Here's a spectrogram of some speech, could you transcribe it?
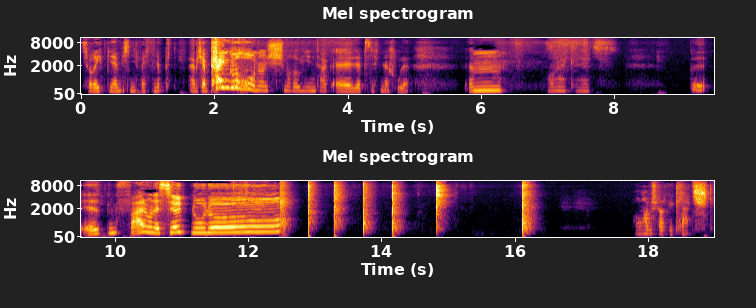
Sorry, ich bin ein bisschen verschnupft. Aber ich habe kein Corona. Ich mache jeden Tag äh, Selbstlicht in der Schule. Ähm, Brackets. Fall und es sind nur noch. Warum habe ich gerade geklatscht?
